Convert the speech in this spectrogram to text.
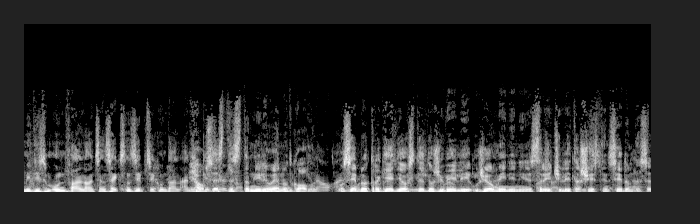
Mit diesem Unfall 1976 und dann eine Ja, vse ste strnili v en odgovor. Osebno tragedijo ste doživeli v že omenjeni nesreči leta 76.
